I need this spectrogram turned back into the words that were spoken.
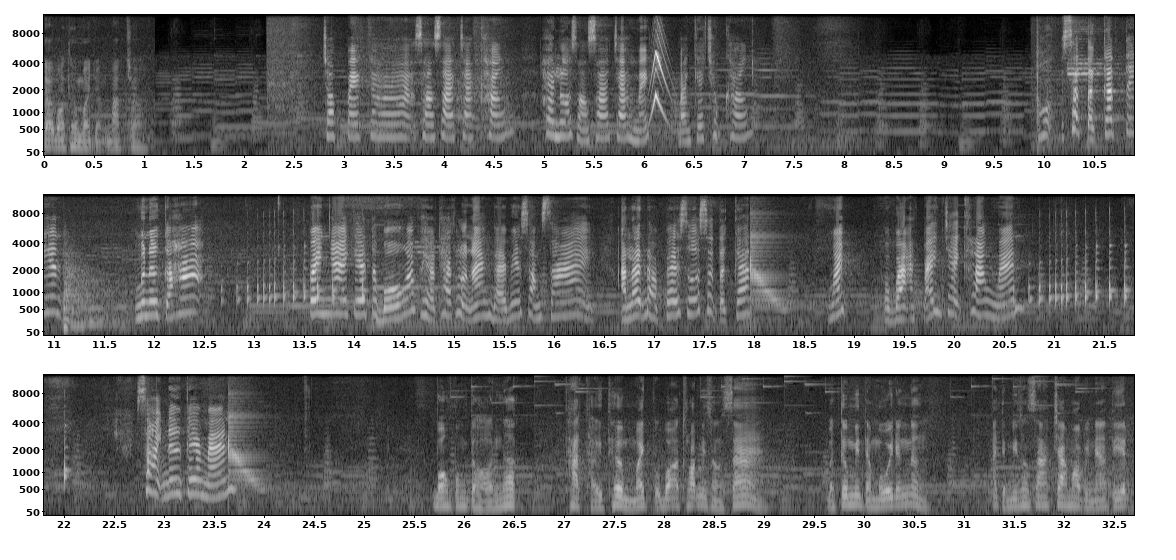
តែបងធ្វើមិនបានបាត់ចោលចុះពេលការសង្សារចាស់ខឹងហើយលួងសង្សារចាស់មិនបានគេឈប់ខឹងអូសិតតកិតទៀតមនុស្សកុហកពេលញ៉ៃគេដំបង á ប្រាប់ថាខ្លួនឯងមិនដែលមានសង្សារឯងឥឡូវដល់ពេលសួរសិតតកិតម៉េច ពិបាកបែងចែកខ្លាំងមែនសាច់ឌឺគេមែនបងពងតរនឹកថាត្រូវធ្វើមិនម៉េចព្រោះបងអត់ធ្លាប់មានសង្សារបើទើបមានតែមួយហ្នឹងហ្នឹងហើយតែមានសង្សារចាស់មកពីណាទៀត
